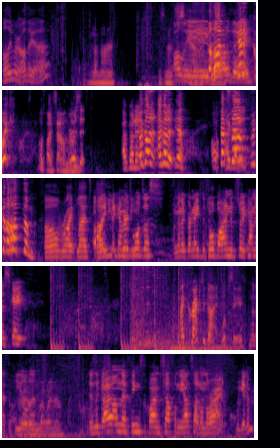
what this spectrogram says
Ollie, where are they at? I don't know. There's no Ollie. scanner. The Where hunt! are Get they? it, quick! Oh, I found Where them. is it? I got it. I got it, I got it, yeah! Oh, That's them! it. We're gonna hunt them! Alright, lads, Oh, are they're you coming ready? towards us. I'm gonna grenade the door behind him so he can't escape. I cracked a guy. Whoopsie. I'm gonna have to heal Alright, I'm then. On my way now. There's a guy on the things by himself on the outside on the right. Can we get him?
